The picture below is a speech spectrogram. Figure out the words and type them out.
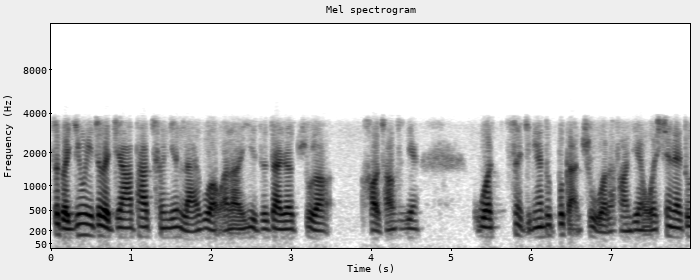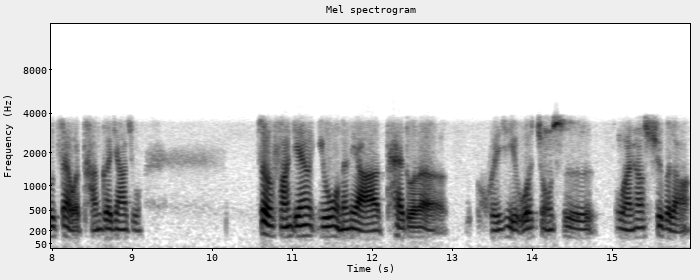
这个因为这个家他曾经来过，完了一直在这住了好长时间，我这几天都不敢住我的房间，我现在都在我堂哥家住，这个房间有我们俩太多的回忆，我总是晚上睡不着。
